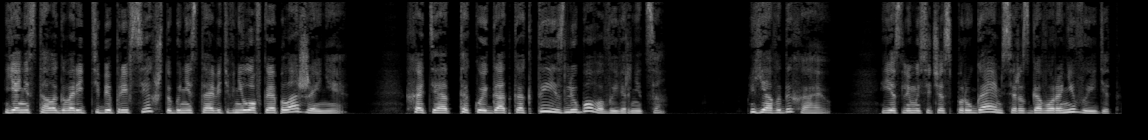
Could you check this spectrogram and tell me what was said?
Я не стала говорить тебе при всех, чтобы не ставить в неловкое положение. Хотя такой гад, как ты, из любого вывернется. Я выдыхаю. Если мы сейчас поругаемся, разговора не выйдет.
